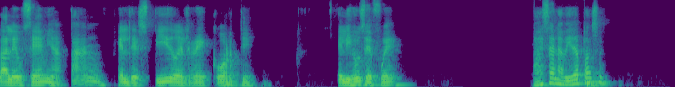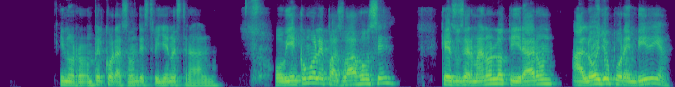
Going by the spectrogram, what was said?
La leucemia, pan, el despido, el recorte, el hijo se fue. Pasa, la vida pasa. Y nos rompe el corazón, destruye nuestra alma. O bien como le pasó a José, que sus hermanos lo tiraron al hoyo por envidia.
